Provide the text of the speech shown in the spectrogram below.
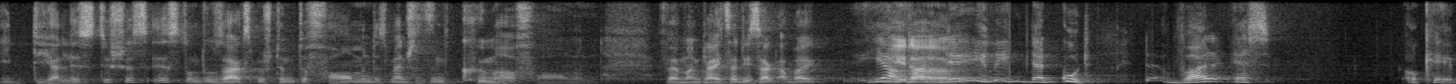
idealistisches ist und du sagst, bestimmte Formen des Menschen sind Kümmerformen. Wenn man gleichzeitig sagt, aber ja, jeder... Weil, dann gut, weil es, okay,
